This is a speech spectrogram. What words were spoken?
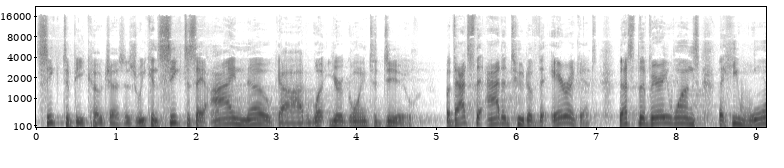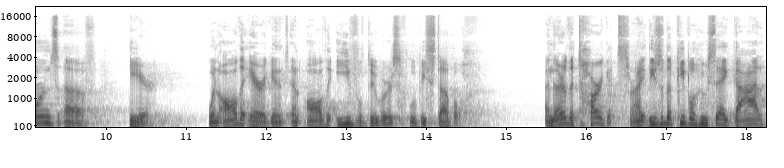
seek to be co judges. We can seek to say, I know, God, what you're going to do. But that's the attitude of the arrogant. That's the very ones that he warns of here. When all the arrogant and all the evildoers will be stubble. And they're the targets, right? These are the people who say, God,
